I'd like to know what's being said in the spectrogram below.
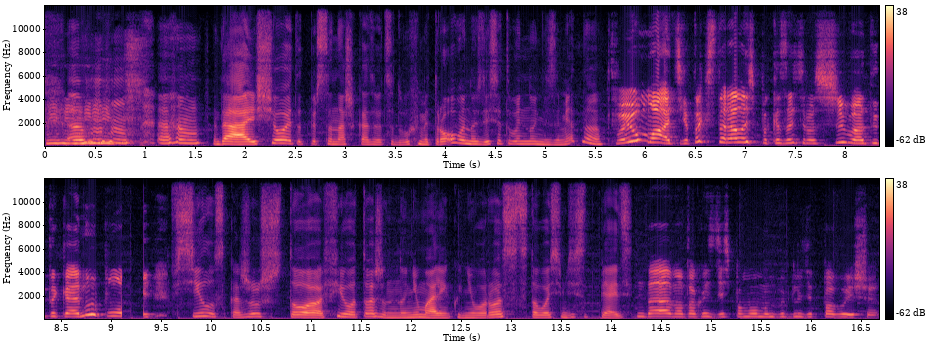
Да, еще этот персонаж оказывается двухметровый, но здесь этого, ну, незаметно. Твою мать, я так старалась показать Рошива, а ты такая, ну, по... В силу скажу, что Фио тоже, ну, не маленький, у него рост 185. Да, но только здесь, по-моему, он выглядит повыше.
